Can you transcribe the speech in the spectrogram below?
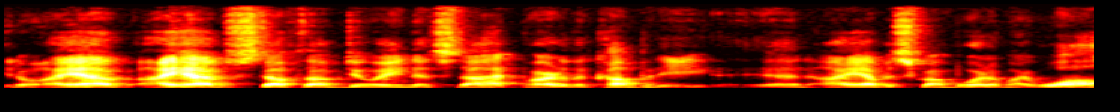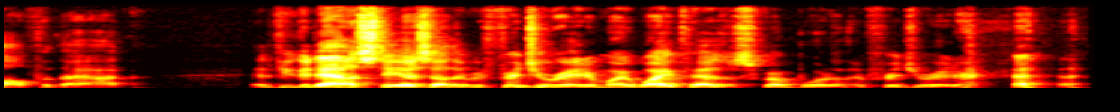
you know I have I have stuff that I'm doing that's not part of the company, and I have a scrum board on my wall for that. And if you go downstairs on the refrigerator, my wife has a scrum board on the refrigerator.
